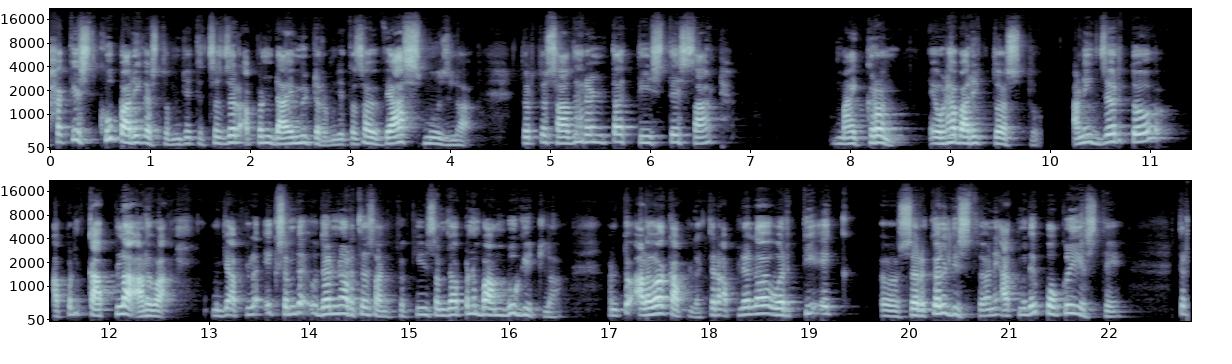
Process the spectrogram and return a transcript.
हा केस खूप बारीक असतो. म्हणजे त्याचं जर आपण डायमीटर म्हणजे त्याचा व्यास मोजला, तर तो साधारणतः तीस ते साठ मायक्रॉन एवढा बारीक तो असतो. आणि जर तो आपण कापला आडवा, म्हणजे आपलं एक समजा उदाहरणार्थ सांगतो, की समजा आपण बांबू घेतला आणि तो आडवा कापला, तर आपल्याला वरती एक सर्कल दिसतं आणि आतमध्ये पोकळी असते. तर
